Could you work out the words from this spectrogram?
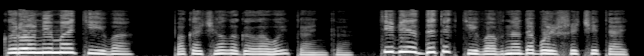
Кроме мотива. Покачала головой Танька. Тебе детективов надо больше читать.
